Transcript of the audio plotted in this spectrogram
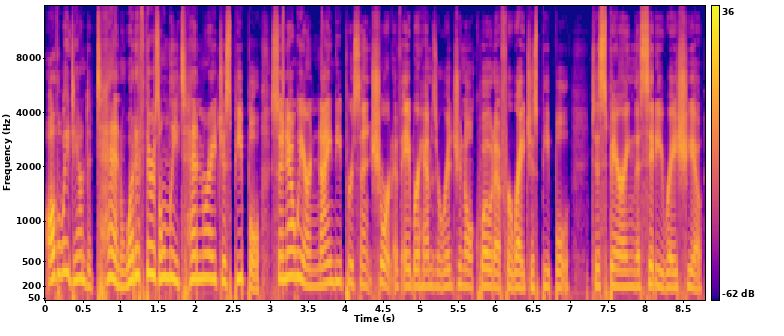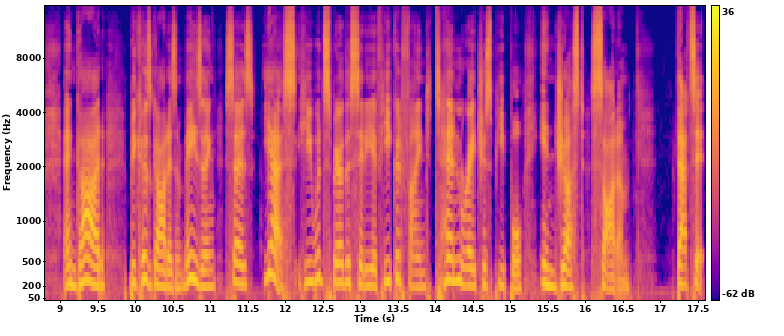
all the way down to 10. What if there's only 10 righteous people? So now we are 90% short of Abraham's original quota for righteous people to sparing the city ratio. And God, because God is amazing, says, yes, he would spare the city if he could find 10 righteous people in just Sodom. That's it.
